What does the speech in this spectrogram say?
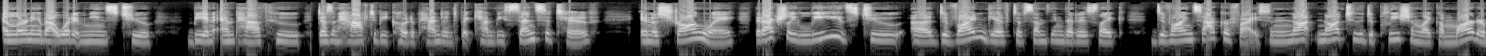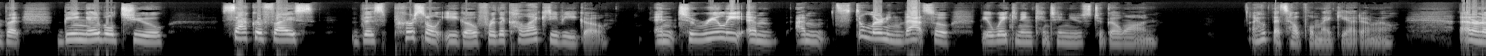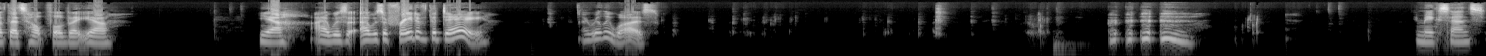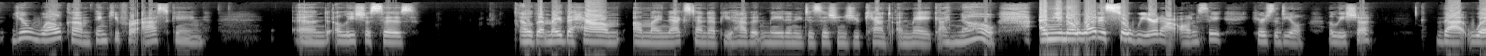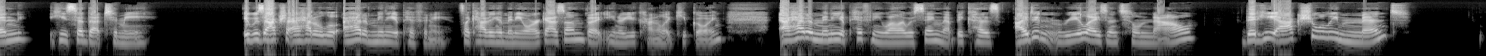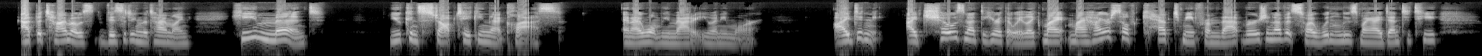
and learning about what it means to be an empath who doesn't have to be codependent but can be sensitive in a strong way that actually leads to a divine gift of something that is like divine sacrifice and not not to the depletion like a martyr but being able to sacrifice this personal ego for the collective ego and to really am i'm still learning that so the awakening continues to go on i hope that's helpful mikey i don't know i don't know if that's helpful but yeah yeah i was i was afraid of the day I really was. it makes sense. You're welcome. Thank you for asking. And Alicia says, Oh, that made the hair on, on, my neck stand up. You haven't made any decisions you can't unmake. I know. And you know what is so weird? I, honestly, here's the deal, Alicia, that when he said that to me, it was actually I had a little I had a mini epiphany. It's like having a mini orgasm, but you know, you kind of like keep going. I had a mini epiphany while I was saying that because I didn't realize until now that he actually meant at the time I was visiting the timeline, he meant you can stop taking that class and I won't be mad at you anymore. I didn't I chose not to hear it that way. Like my my higher self kept me from that version of it so I wouldn't lose my identity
